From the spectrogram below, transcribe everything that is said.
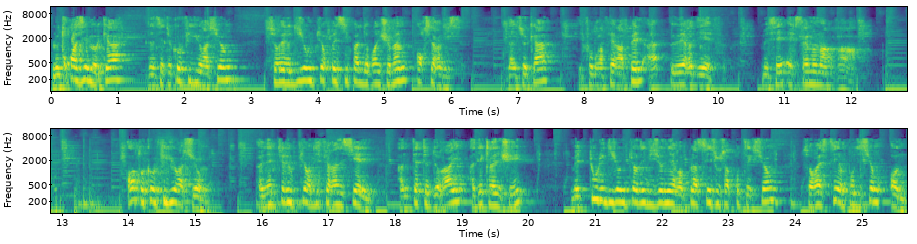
Le troisième cas, dans cette configuration, serait le disjoncteur principal de branchement hors service. Dans ce cas, il faudra faire appel à ERDF, mais c'est extrêmement rare. Autre configuration, un interrupteur différentiel en tête de rail a déclenché, mais tous les disjoncteurs divisionnaires placés sous sa protection sont restés en position ON.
